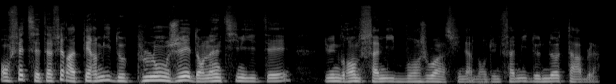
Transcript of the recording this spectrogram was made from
En fait, cette affaire a permis de plonger dans l'intimité d'une grande famille bourgeoise, finalement, d'une famille de notables.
